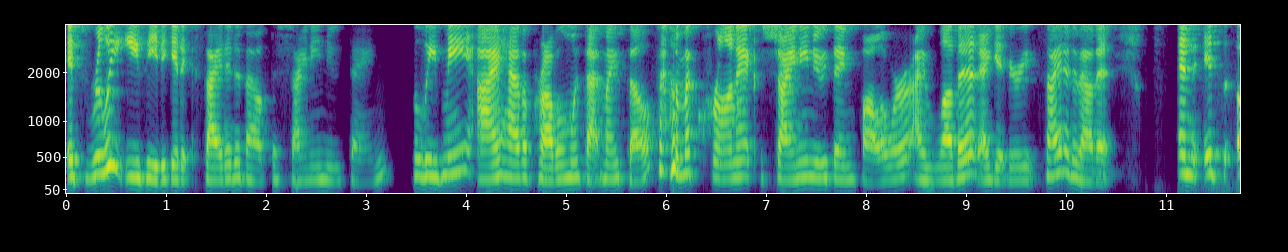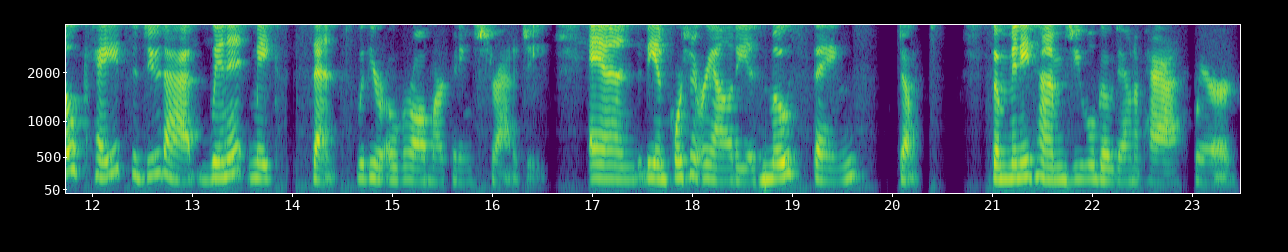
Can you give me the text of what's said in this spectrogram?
it's really easy to get excited about the shiny new thing. Believe me, I have a problem with that myself. I'm a chronic shiny new thing follower. I love it. I get very excited about it. And it's okay to do that when it makes sense with your overall marketing strategy. And the unfortunate reality is most things don't. So many times you will go down a path where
